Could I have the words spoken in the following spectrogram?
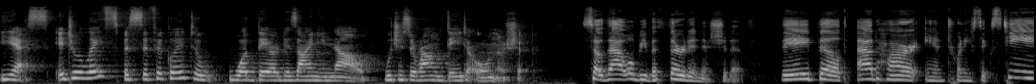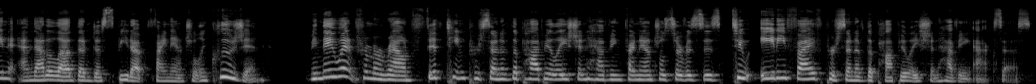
Yes, it relates specifically to what they are designing now, which is around data ownership. So that will be the third initiative. They built Aadhaar in 2016, and that allowed them to speed up financial inclusion. I mean, they went from around 15% of the population having financial services to 85% of the population having access.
